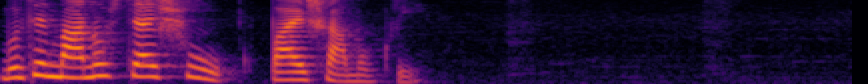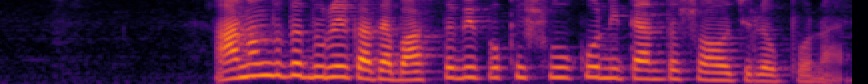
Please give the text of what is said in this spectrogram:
বলছেন, মানুষ চায় সুখ, পায় সামগ্রী। আনন্দ তো দূরের কথা, বাস্তবিক পক্ষে সুখও নিতান্ত সহজলভ্য নয়।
